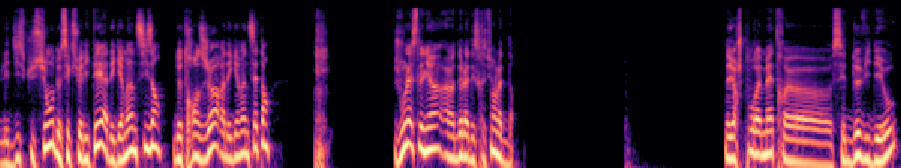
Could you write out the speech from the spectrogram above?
les discussions de sexualité à des gamins de 6 ans, de transgenre à des gamins de 7 ans. Je vous laisse le lien de la description là-dedans. D'ailleurs, je pourrais mettre euh, ces deux vidéos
